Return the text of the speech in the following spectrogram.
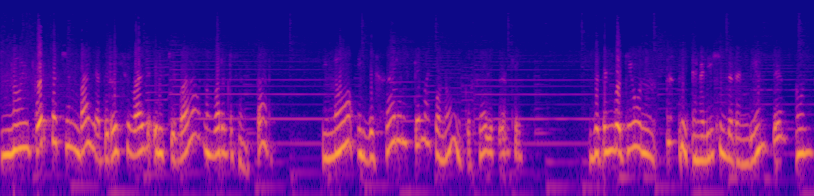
no importa quién vaya, pero ese vaya, el que va nos va a representar, y no y dejar el tema económico. O sea, yo creo que yo tengo aquí un, en el independiente, un,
